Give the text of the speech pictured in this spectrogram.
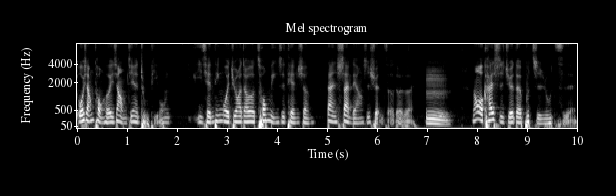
我想统合一下我们今天的主题。我们以前听过一句话叫做“聪明是天生，但善良是选择”，对不对？嗯。然后我开始觉得不止如此，诶，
